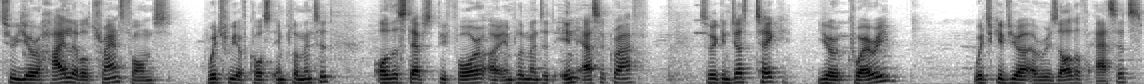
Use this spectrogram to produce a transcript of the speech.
to your high-level transforms, which we of course implemented. All the steps before are implemented in Asset Graph. So you can just take your query, which gives you a result of assets,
